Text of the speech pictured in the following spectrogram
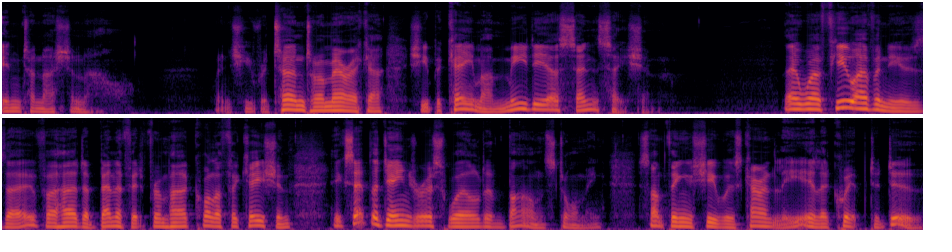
Internationale. When she returned to America, she became a media sensation. There were few avenues, though, for her to benefit from her qualification, except the dangerous world of barnstorming, something she was currently ill equipped to do,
